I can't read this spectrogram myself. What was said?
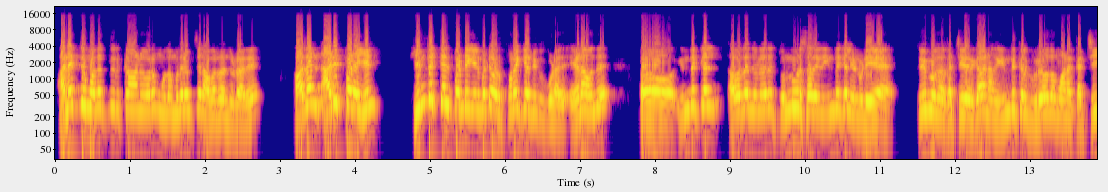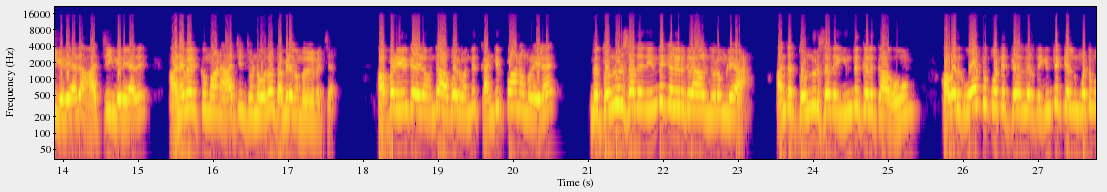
அனைத்து மதத்திற்கானவரும் முத முதலமைச்சர் அவர் தான் சொல்றாரு. அதன் அடிப்படையில் இந்துக்கள் பண்டிகையில் மட்டும் அவர் புனைக்க எடுக்க கூடாது. ஏன்னா வந்து இந்துக்கள் அவர் தான் சொன்னாரு தொண்ணூறு சதவீத இந்துக்கள் என்னுடைய திமுக கட்சியில் இருக்கா. நாங்க இந்துக்களுக்கு விரோதமான கட்சி கிடையாது ஆட்சியும் கிடையாது. அனைவருக்குமான ஆட்சின்னு சொன்னவர் தான் தமிழக முதலமைச்சர். அப்படி இருக்கையில வந்து அவர் வந்து கண்டிப்பான முறையில இந்த தொண்ணூறு சதவீத இந்துக்கள் இருக்கிறார்கள் சொல்ல இல்லையா அந்த தொண்ணூறு சதவீத இந்துக்களுக்காகவும் அவருக்கு ஓட்டு போட்டு தேர்ந்தெடுத்த இந்துக்கள் மட்டும்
